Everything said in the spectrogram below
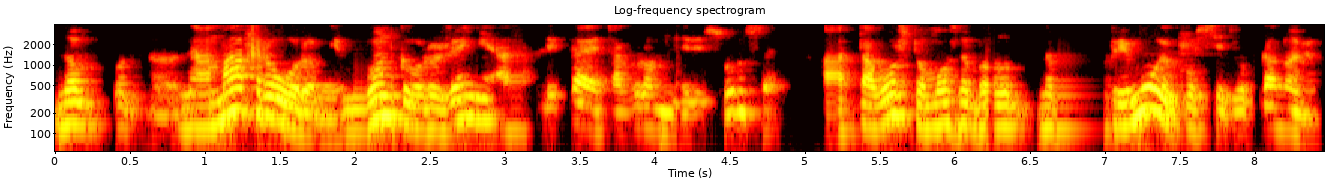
Но на макроуровне гонка вооружений отвлекает огромные ресурсы от того, что можно было напрямую пустить в экономику,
